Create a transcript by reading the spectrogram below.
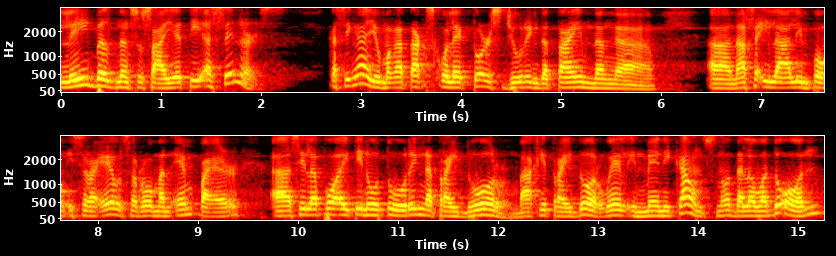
labeled ng society as sinners? Kasi nga yung mga tax collectors during the time ng ah, ah, nasa ilalim pong Israel sa Roman Empire, ah, sila po ay tinuturing na traidor. Bakit traidor? Well, in many counts, no, dalawa doon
